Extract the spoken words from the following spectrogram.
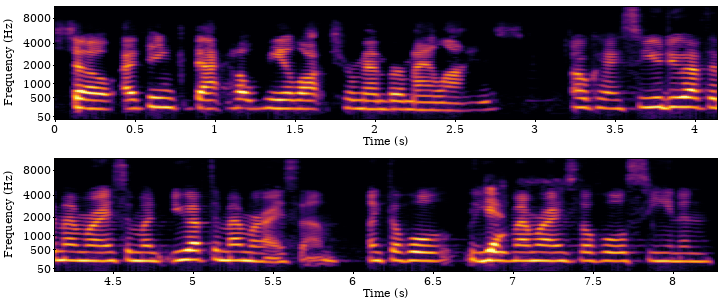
So I think that helped me a lot to remember my lines. Okay, so you do have to memorize them. You have to memorize them, like the whole. You Yes. memorize the whole scene, and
